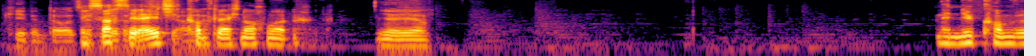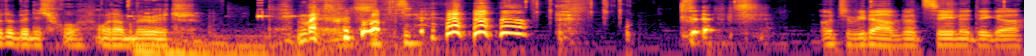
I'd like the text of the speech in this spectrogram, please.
Okay, dann dauert Ich sag's dir, Age kommt gleich nochmal. Ja, ja. Wenn Nuke kommen würde, bin ich froh. Oder Mirage. Und schon wieder haben nur Zähne, Digga.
